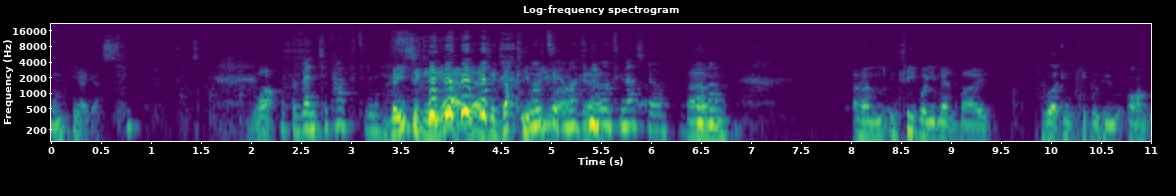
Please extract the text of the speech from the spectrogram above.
company, yeah. I guess. you are like a venture capitalist. Basically, yeah, yeah, it's exactly Multi- what you are. Yeah. Multinational. um, I'm intrigued what you meant by working with people who aren't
